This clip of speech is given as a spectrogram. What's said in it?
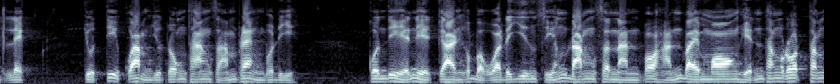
ษเหล็ก จุดที่คว่ำอยู่ตรงทางสามแพร่งพอดี คนที่เห็นเหตุการณ์เขาบอกว่าได้ยินเสียงดังสนั่นพอหันไปมองเห็นทั้งรถทั้ง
